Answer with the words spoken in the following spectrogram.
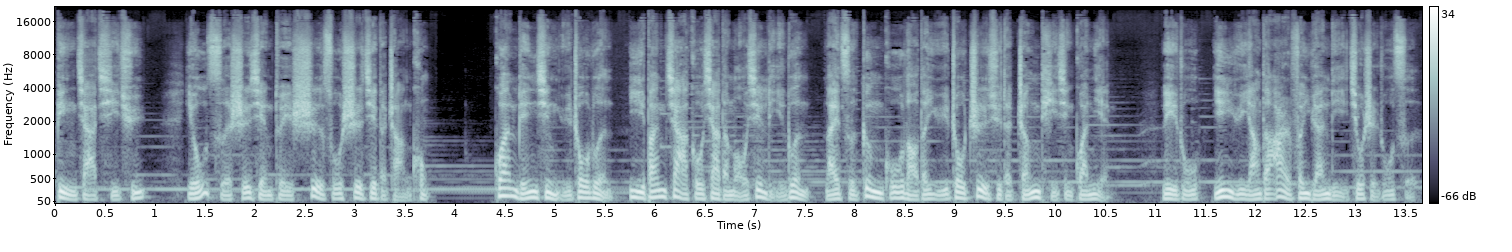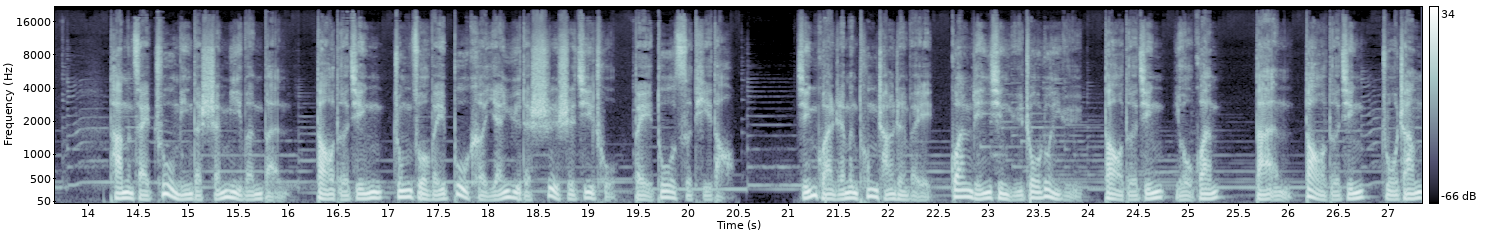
并驾齐驱，由此实现对世俗世界的掌控。关联性宇宙论一般架构下的某些理论来自更古老的宇宙秩序的整体性观念，例如阴与阳的二分原理就是如此。他们在著名的神秘文本《道德经》中作为不可言喻的事实基础被多次提到。尽管人们通常认为关联性宇宙论与《道德经》有关，但《道德经》主张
